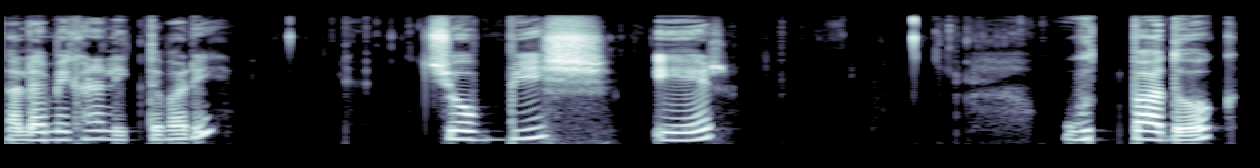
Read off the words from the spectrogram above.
তাহলে আমি এখানে লিখতে পারি, চব্বিশ এর উৎপাদক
